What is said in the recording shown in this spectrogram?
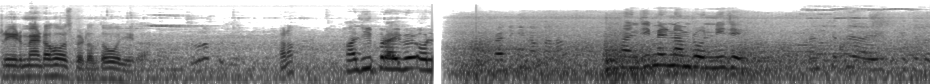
ਟ੍ਰੀਟਮੈਂਟ ਹਸਪੀਟਲ ਤੋਂ ਹੋ ਜਾਏਗਾ। ਹਨਾ? ਹਾਂਜੀ ਪ੍ਰਾਈਵੇਟ ਹਾਂਜੀ ਮੇਰਾ ਨਾਮ ਰੋਨੀ ਜੇ ਭੈਣ ਜੀ ਕਿੱਥੇ ਆਏ ਕਿੱਥੇ ਚੱਲੇ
